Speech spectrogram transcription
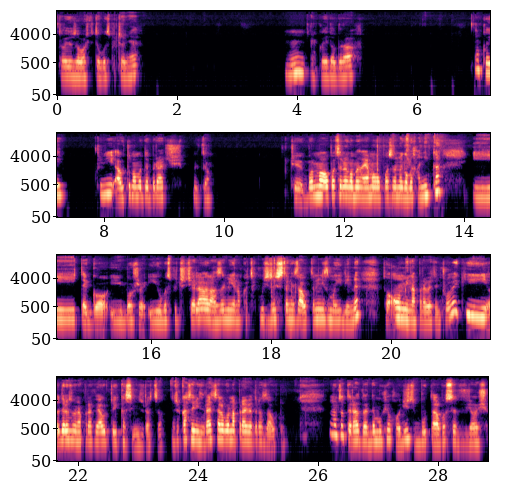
to idę załatwić to ubezpieczenie. Mhm, okej, dobra. Okej, czyli auto mam odebrać jutro. Czy, bo on ma opłaconego, ja mam opłaconego mechanika i tego, i Boże, i ubezpieczyciela razem i na przykład jak mi się coś stanie z autem, nie z mojej winy, to on mi naprawia ten człowiek i od razu naprawia auto i kasę mi zwraca. Znaczy kasę mi zwraca albo naprawia od razu auto. No to teraz będę musiał chodzić z buta albo sobie wziąć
